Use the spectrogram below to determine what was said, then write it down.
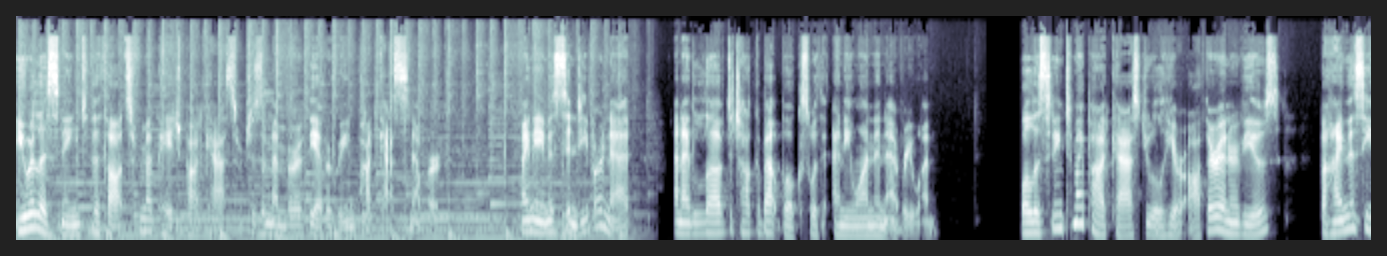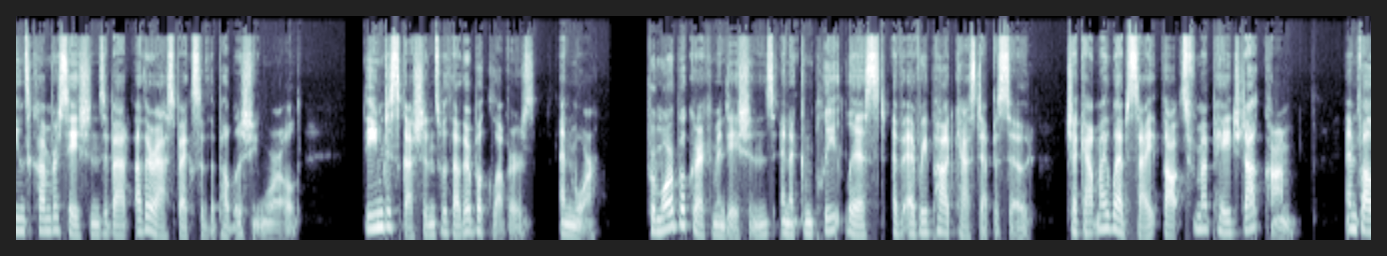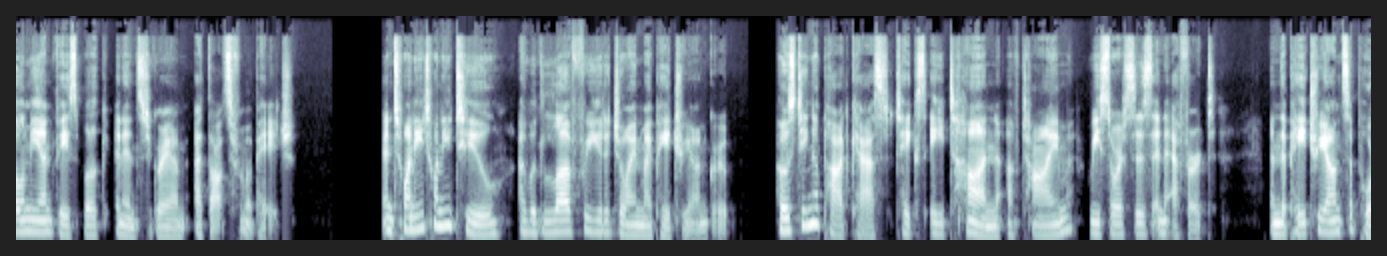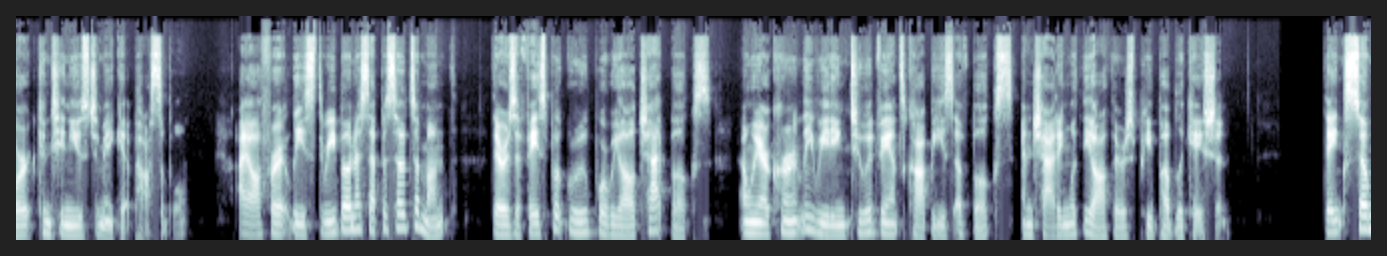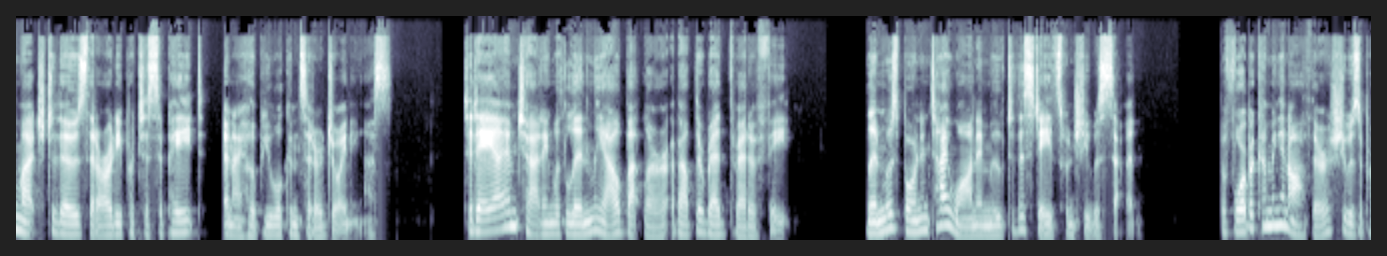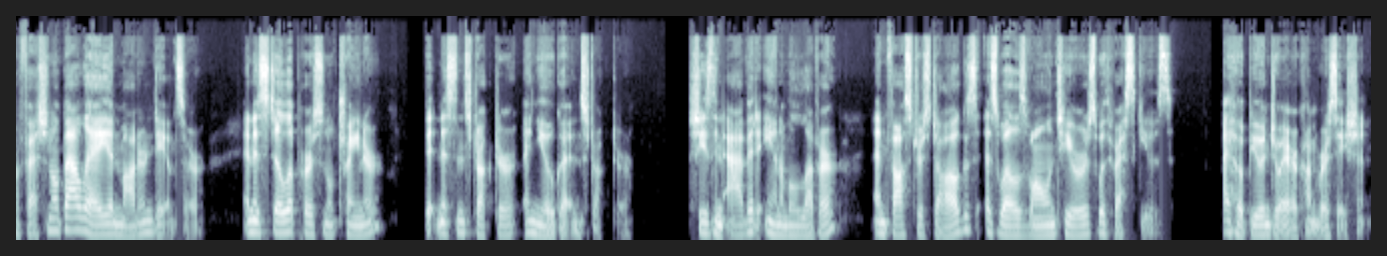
You are listening to the Thoughts from a Page podcast, which is a member of the Evergreen Podcast Network. My name is Cindy Burnett, and I love to talk about books with anyone and everyone. While listening to my podcast, you will hear author interviews, behind the scenes conversations about other aspects of the publishing world, theme discussions with other book lovers, and more. For more book recommendations and a complete list of every podcast episode, check out my website, thoughtsfromapage.com, and follow me on Facebook and Instagram at Thoughts From a Page. In 2022, I would love for you to join my Patreon group. Hosting a podcast takes a ton of time, resources, and effort, and the Patreon support continues to make it possible. I offer at least three bonus episodes a month. There is a Facebook group where we all chat books, and we are currently reading two advance copies of books and chatting with the authors pre publication. Thanks so much to those that already participate and I hope you will consider joining us. Today, I am chatting with Lynn Liao Butler about the red thread of fate. Lynn was born in Taiwan and moved to the States when she was seven. Before becoming an author, she was a professional ballet and modern dancer and is still a personal trainer, fitness instructor, and yoga instructor. She's an avid animal lover and fosters dogs as well as volunteers with rescues. I hope you enjoy our conversation.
